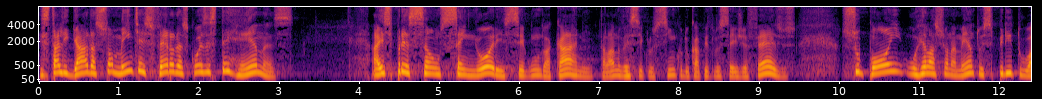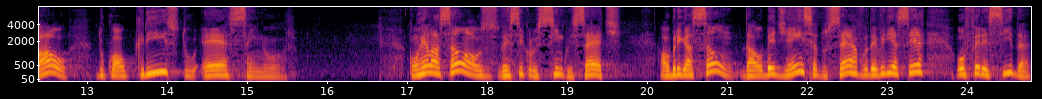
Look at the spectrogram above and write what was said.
está ligada somente à esfera das coisas terrenas. A expressão senhores, segundo a carne, está lá no versículo 5 do capítulo 6 de Efésios, supõe o relacionamento espiritual do qual Cristo é Senhor. Com relação aos versículos 5 e 7, a obrigação da obediência do servo deveria ser oferecida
